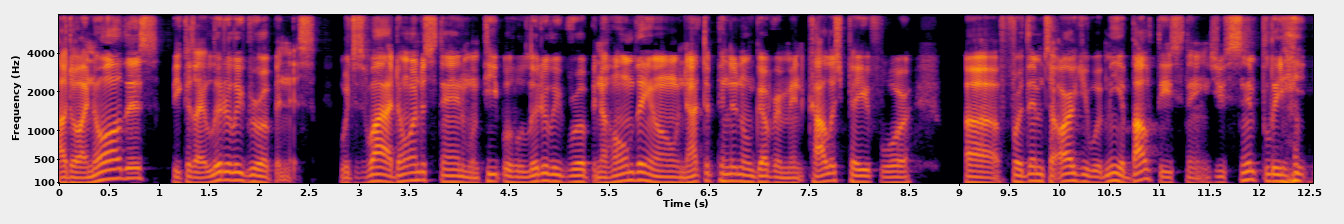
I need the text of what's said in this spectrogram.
How do I know all this? Because I literally grew up in this, which is why I don't understand when people who literally grew up in a home they own, not dependent on government, college paid for, uh, for them to argue with me about these things. You simply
